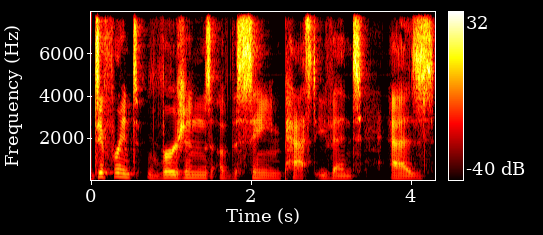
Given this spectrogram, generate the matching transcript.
different versions of the same past event as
